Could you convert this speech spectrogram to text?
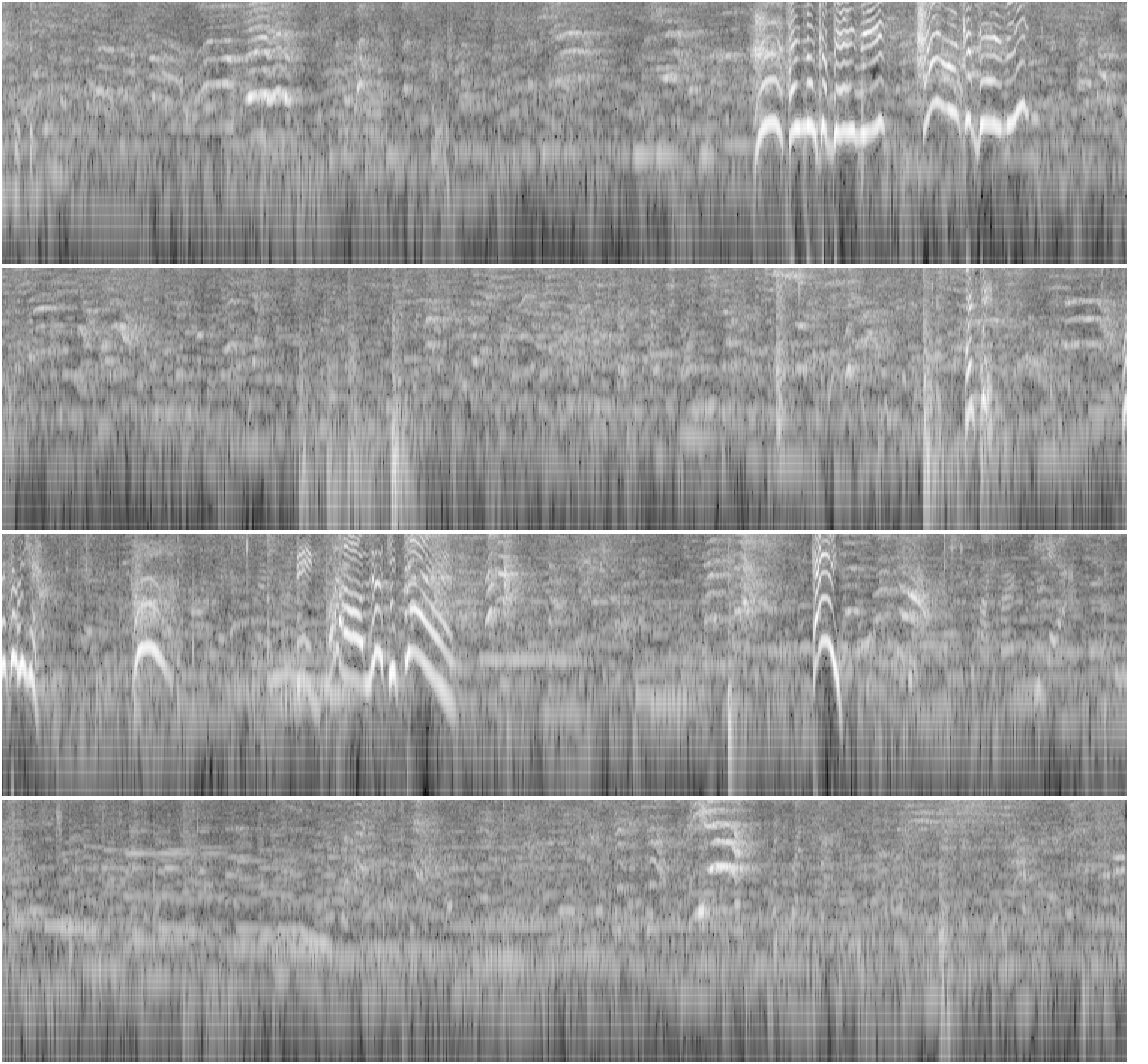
Hi, Monka baby! Hi, Monka baby! What's this? What's over here? Big ball, look at that! Hey!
